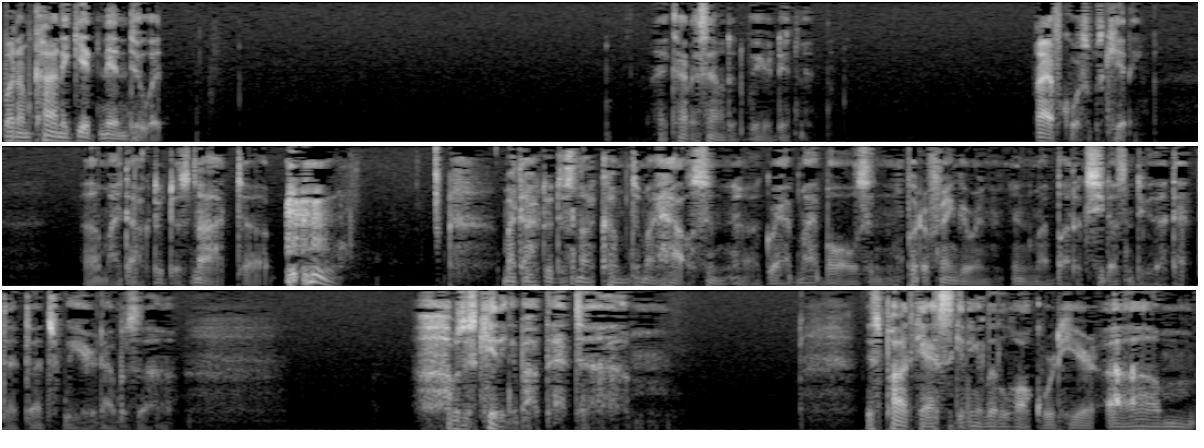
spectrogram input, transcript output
but I'm kind of getting into it. That kind of sounded weird, didn't it? I of course was kidding. Uh, my doctor does not. Uh, my doctor does not come to my house and uh, grab my balls and put her finger in, in my buttocks. She doesn't do that. That that that's weird. I was uh, I was just kidding about that. Um, this podcast is getting a little awkward here. Um,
